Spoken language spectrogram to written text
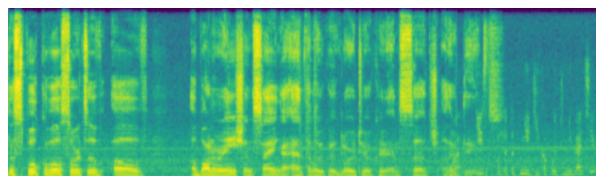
They spoke of all sorts of of abominations, sang an anthem of Ukraine, glory to Ukraine, and such other Есть things. вот этот некий какой-то негатив,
